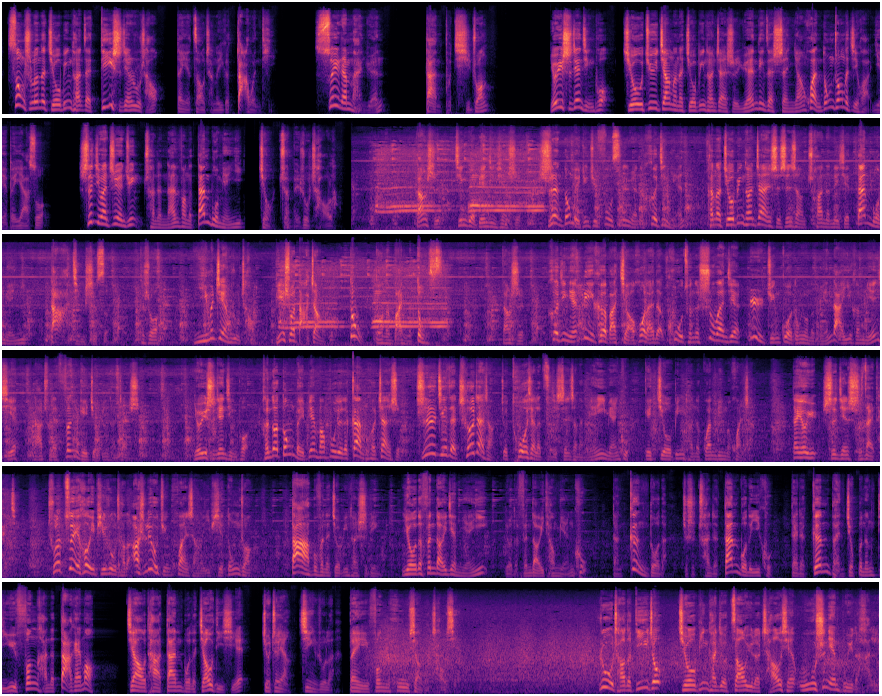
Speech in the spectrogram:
宋时轮的九兵团在第一时间入朝，但也造成了一个大问题：虽然满员，但不齐装。由于时间紧迫，久居江南的九兵团战士原定在沈阳换冬装的计划也被压缩。十几万志愿军穿着南方的单薄棉衣，就准备入朝了。当时经过边境线时，时任东北军区副司令员的贺敬年看到九兵团战士身上穿的那些单薄棉衣，大惊失色。他说：“你们这样入朝，别说打仗了，冻都能把你们冻死。”当时贺敬年立刻把缴获来的库存的数万件日军过冬用的棉大衣和棉鞋拿出来分给九兵团战士。由于时间紧迫，很多东北边防部队的干部和战士直接在车站上就脱下了自己身上的棉衣棉裤，给九兵团的官兵们换上。但由于时间实在太紧，除了最后一批入朝的二十六军换上了一批冬装，大部分的九兵团士兵有的分到一件棉衣，有的分到一条棉裤，但更多的就是穿着单薄的衣裤，戴着根本就不能抵御风寒的大盖帽，脚踏单薄的胶底鞋。就这样进入了北风呼啸的朝鲜。入朝的第一周，九兵团就遭遇了朝鲜五十年不遇的寒流。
